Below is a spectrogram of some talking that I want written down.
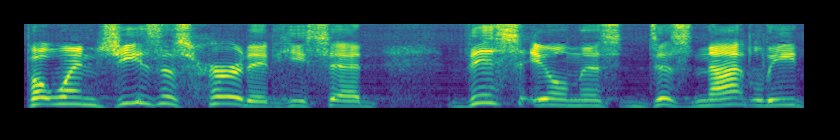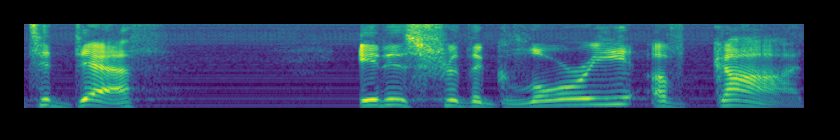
But when Jesus heard it, he said, This illness does not lead to death, it is for the glory of God,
